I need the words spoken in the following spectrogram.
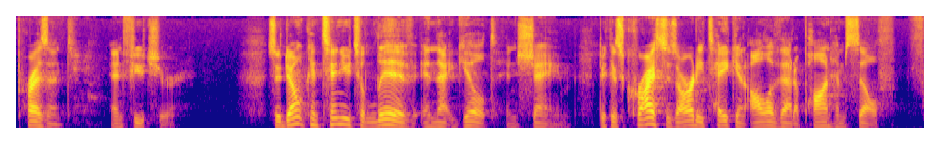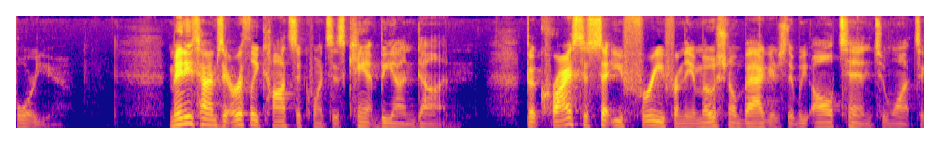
present, and future. So don't continue to live in that guilt and shame because Christ has already taken all of that upon himself for you. Many times the earthly consequences can't be undone, but Christ has set you free from the emotional baggage that we all tend to want to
